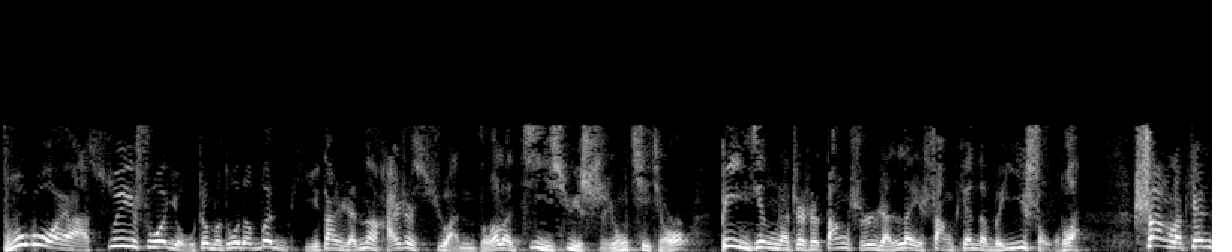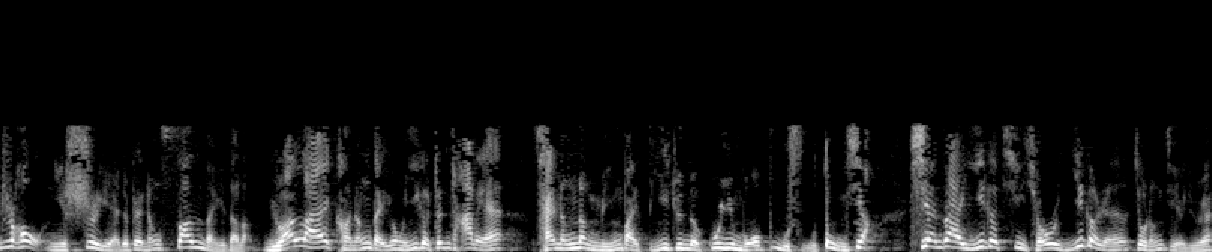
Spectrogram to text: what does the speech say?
不过呀，虽说有这么多的问题，但人呢还是选择了继续使用气球。毕竟呢，这是当时人类上天的唯一手段。上了天之后，你视野就变成三维的了。原来可能得用一个侦察连才能弄明白敌军的规模、部署、动向，现在一个气球一个人就能解决。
